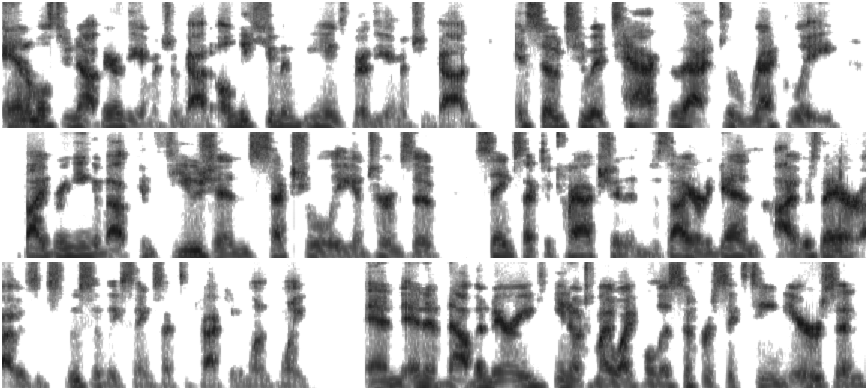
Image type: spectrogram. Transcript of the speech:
Animals do not bear the image of God. Only human beings bear the image of God. And so to attack that directly by bringing about confusion sexually in terms of same sex attraction and desire. And again, I was there. I was exclusively same sex attracted at one point and and have now been married, you know, to my wife Melissa for 16 years and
